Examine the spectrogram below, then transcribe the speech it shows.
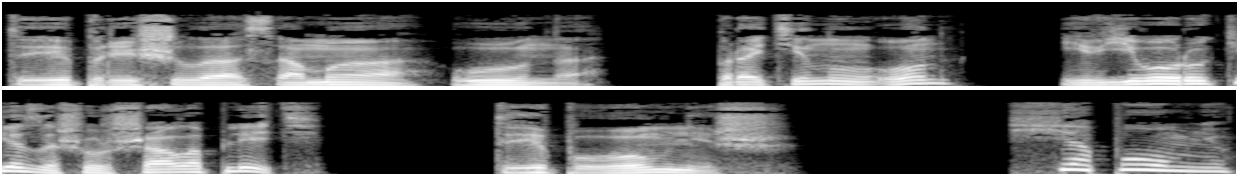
«Ты пришла сама, Уна!» Протянул он, и в его руке зашуршала плеть. «Ты помнишь?» «Я помню».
